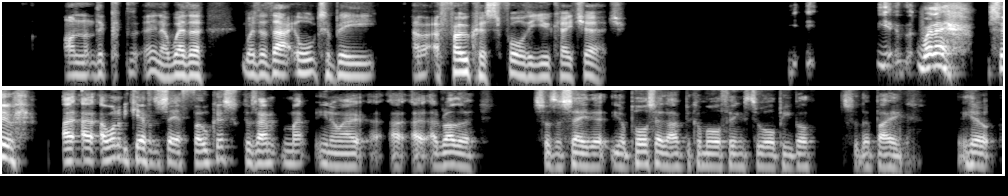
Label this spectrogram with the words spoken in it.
on the you know whether whether that ought to be a, a focus for the UK church. Yeah, well, I, so I, I, want to be careful to say a focus because I'm, you know, I, I I'd rather sort of say that you know Paul said I've become all things to all people, so that by you know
